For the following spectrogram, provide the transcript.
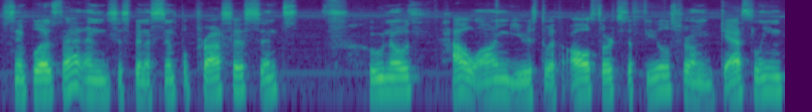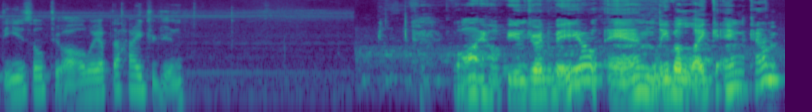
Simple as that, and it's just been a simple process since who knows how long, used with all sorts of fuels from gasoline, diesel, to all the way up to hydrogen. Well, I hope you enjoyed the video and leave a like and comment.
